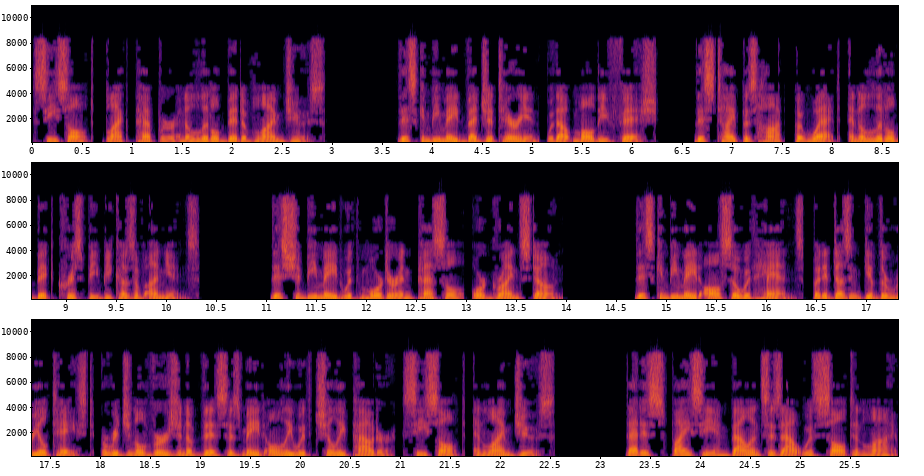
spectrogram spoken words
sea salt, black pepper and a little bit of lime juice. This can be made vegetarian, without Maldive fish. This type is hot, but wet, and a little bit crispy because of onions. This should be made with mortar and pestle, or grind stone. This can be made also with hands, but it doesn't give the real taste. Original version of this is made only with chili powder, sea salt, and lime juice. That is spicy and balances out with salt and lime.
